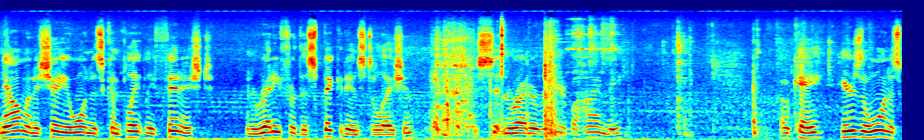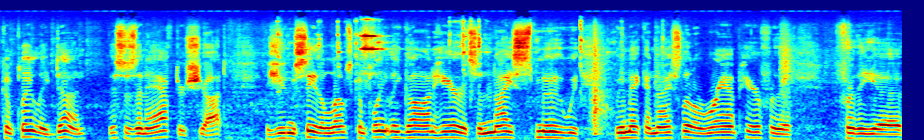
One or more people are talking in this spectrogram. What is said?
Now I'm going to show you one that's completely finished and ready for the spigot installation. Just sitting right over here behind me. Okay, here's the one that's completely done. This is an after shot. As you can see, the lump's completely gone here. It's a nice smooth. We we make a nice little ramp here for the for the uh,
